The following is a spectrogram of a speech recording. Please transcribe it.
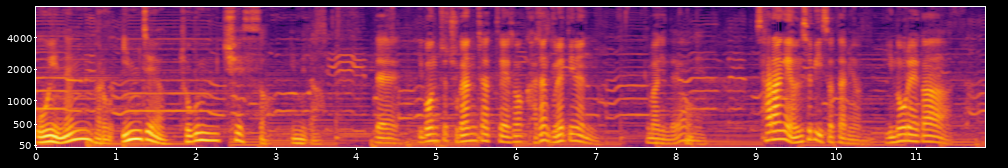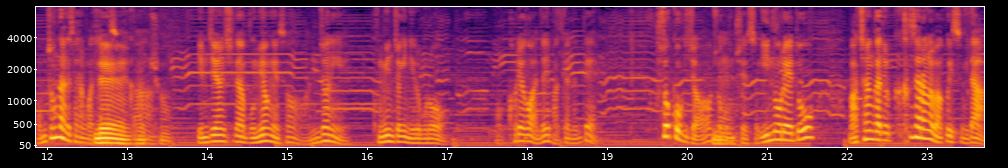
5위는 바로 임재현 조금 취했어입니다. 네, 이번 주 주간 차트에서 가장 눈에 띄는 음악인데요. 네. 사랑의 연습이 있었다면 이 노래가 엄청나게 사랑받지 네, 않습니까? 그렇죠. 임재현 씨가 무명해서 완전히 국민적인 이름으로 어, 커리어가 완전히 바뀌었는데 후속곡이죠. 조금 네. 취했어. 이 노래도 마찬가지로 큰 사랑을 받고 있습니다.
